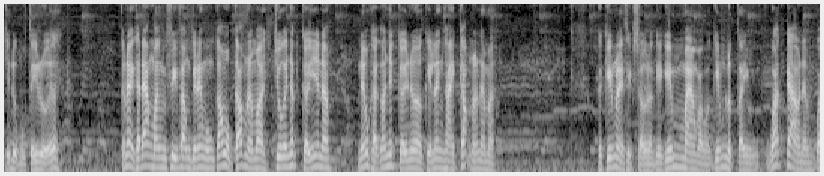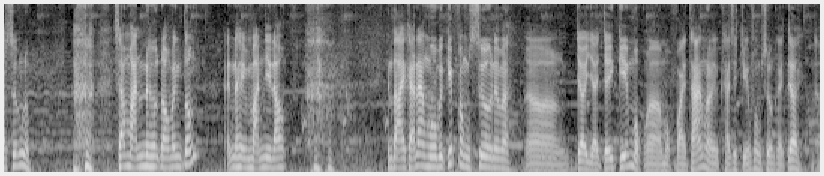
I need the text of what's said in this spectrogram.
chỉ được một tỷ rưỡi thôi. Cái này khả năng mang phi phong kỹ năng cũng có một cấp này mà, ơi chưa có nhất kỹ nha nè. Nếu khả có nhất kỹ nữa kỹ năng hai cấp nữa nè mà. Cái kiếm này thực sự là cái kiếm mang vào cái kiếm lực tay quá cao nè quá sướng luôn. Sao mạnh được đồng văn tuấn? Anh này mạnh gì đâu. Hiện tại khả năng mua bí kíp phong xương này mà. À, chơi giải trí kiếm một ờ, một vài tháng rồi khả sẽ chuyển phong xương khả chơi. Đó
